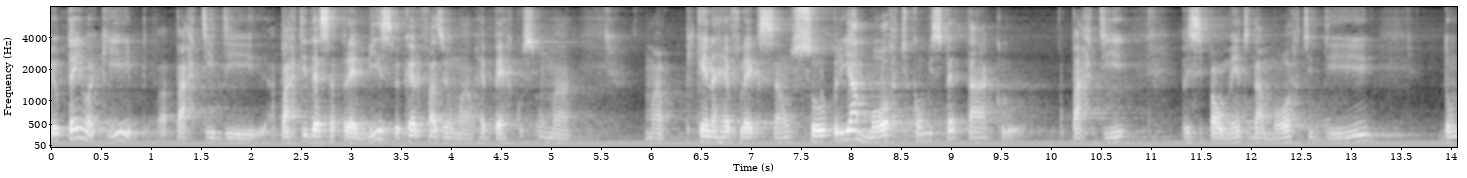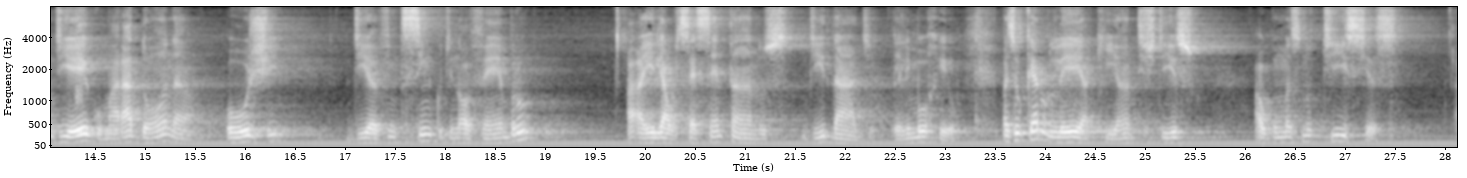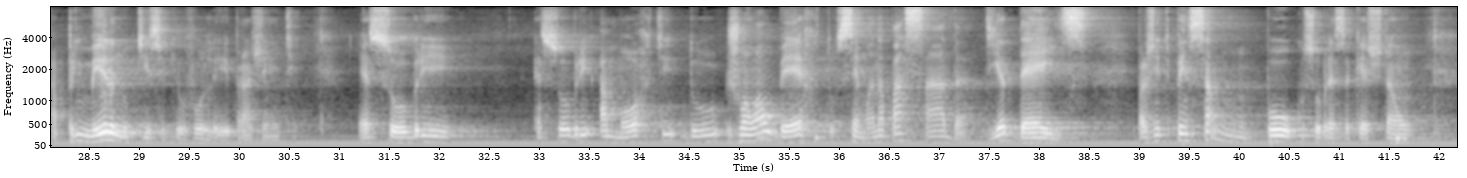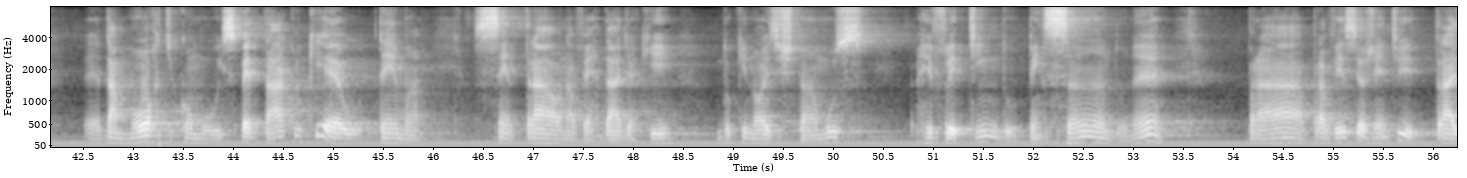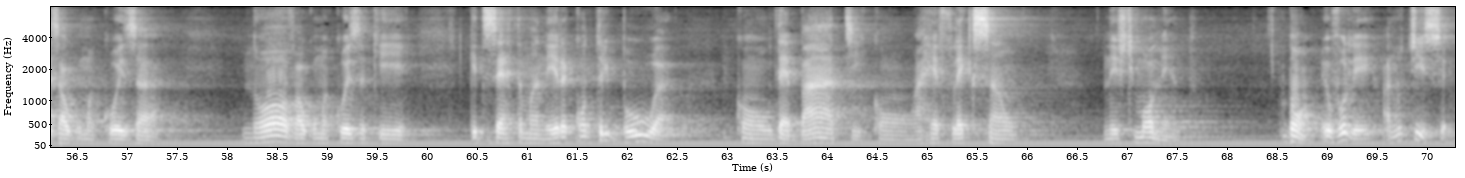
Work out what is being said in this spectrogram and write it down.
Eu tenho aqui, a partir, de, a partir dessa premissa, eu quero fazer uma repercussão, uma, uma pequena reflexão sobre a morte como espetáculo, a partir principalmente da morte de Dom Diego Maradona, hoje, dia 25 de novembro, a ele aos 60 anos de idade, ele morreu. Mas eu quero ler aqui, antes disso, algumas notícias. A primeira notícia que eu vou ler para a gente é sobre, é sobre a morte do João Alberto, semana passada, dia 10. Para a gente pensar um pouco sobre essa questão é, da morte como espetáculo, que é o tema central, na verdade, aqui do que nós estamos refletindo, pensando, né? Para ver se a gente traz alguma coisa nova, alguma coisa que, que, de certa maneira, contribua com o debate, com a reflexão neste momento. Bom, eu vou ler a notícia.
